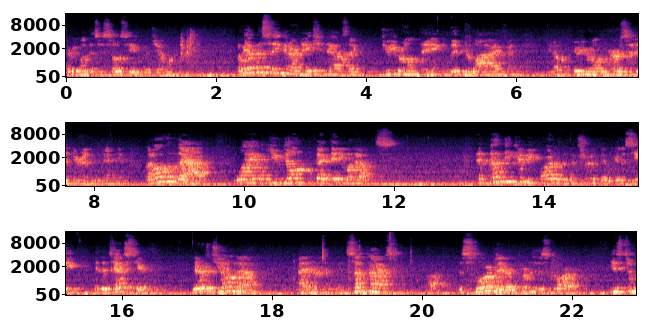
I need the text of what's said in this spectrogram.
everyone that's associated with Jonah. And we have this thing in our nation now. It's like do your own thing, live your life, and you know you're your own person, and you're independent, and all of that like you don't affect anyone else. And nothing could be farther from the truth that we're going to see in the text here. There's Jonah, and, and sometimes uh, the storm there, the purpose of the storm, is to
